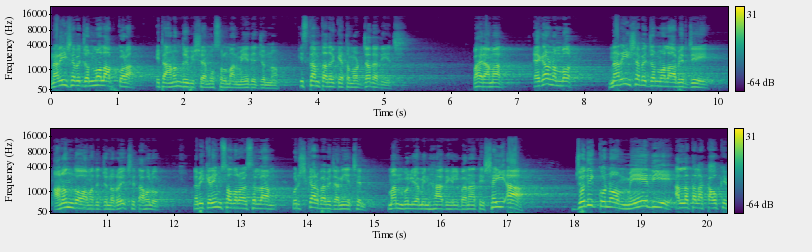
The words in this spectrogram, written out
নারী হিসাবে জন্ম লাভ করা, এটা আনন্দের বিষয় মুসলমান মেয়েদের জন্য। ইসলাম তাদেরকে এত মর্যাদা দিয়েছে। ভাইর আমার, এগারো নম্বর, নারী হিসাবে জন্ম লাভের যে আনন্দ আমাদের জন্য রয়েছে তা হলো, নবী করিম সাল্লা সাল্লাম পরিষ্কারভাবে জানিয়েছেন মানবুলিয়া মিনহাদিল বানাতি সেই আ যদি কোনো মেয়ে দিয়ে আল্লাহ তালা কাউকে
